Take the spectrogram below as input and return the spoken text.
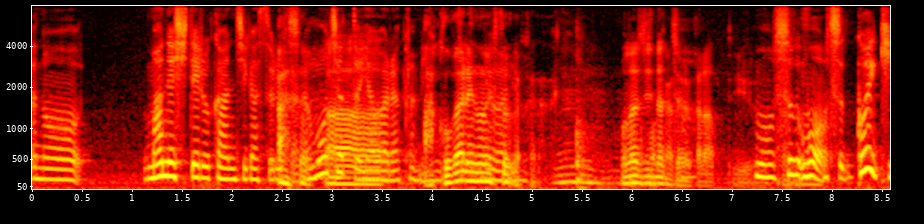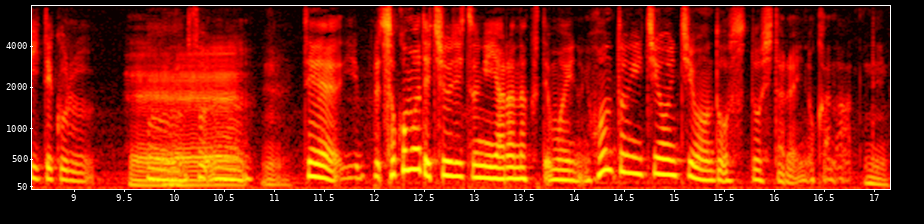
あの真似してる感じがするからもうちょっと柔らかめに憧れの人だからね。同じになっちゃうからっていう。もうすぐもうすっごい聞いてくる。へうんそううん。え、うん。でそこまで忠実にやらなくてもいいのに本当に一音一音どうすどうしたらいいのかなうん。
